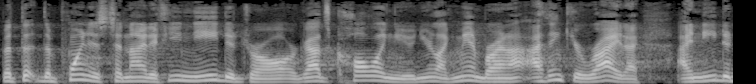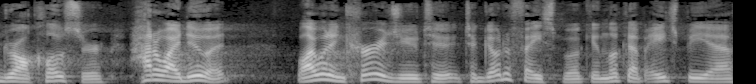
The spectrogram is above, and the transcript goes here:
But the, the point is tonight, if you need to draw or God's calling you and you're like, man, Brian, I, I think you're right. I, I need to draw closer. How do I do it? Well, I would encourage you to, to go to Facebook and look up HBF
